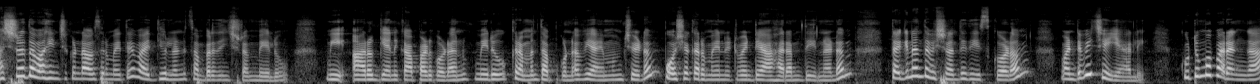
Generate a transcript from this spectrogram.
అశ్రద్ధ వహించకుండా అవసరమైతే వైద్యులను సంప్రదించడం మేలు. మీ ఆరోగ్యాన్ని కాపాడుకోవడానికి మీరు క్రమం తప్పకుండా వ్యాయామం చేయడం పోషకరమైనటువంటి ఆహారం తినడం తగినంత విశ్రాంతి తీసుకోవడం వంటివి చేయాలి. కుటుంబ పరంగా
